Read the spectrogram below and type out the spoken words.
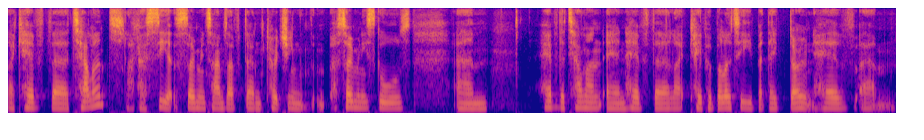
like have the talent. Like I see it so many times. I've done coaching so many schools. Um, have the talent and have the like capability, but they don't have um,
